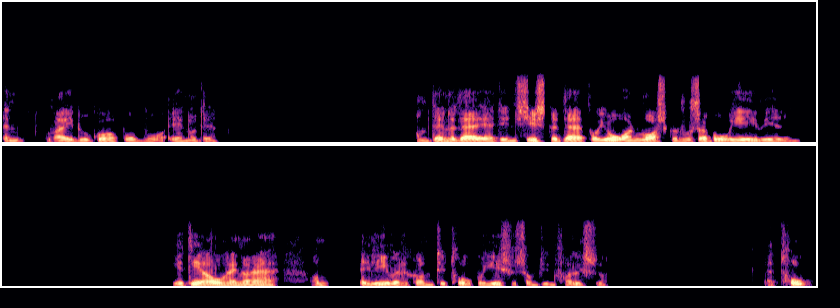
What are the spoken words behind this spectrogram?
Den vej du går på, hvor ender den? Om denne dag er din sidste dag på jorden, hvor skal du så bo i evigheden? Ja, det afhænger af, om i livet kommer til tro på Jesus som din frelser. At tro,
